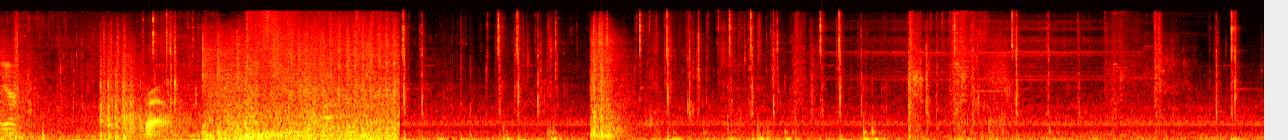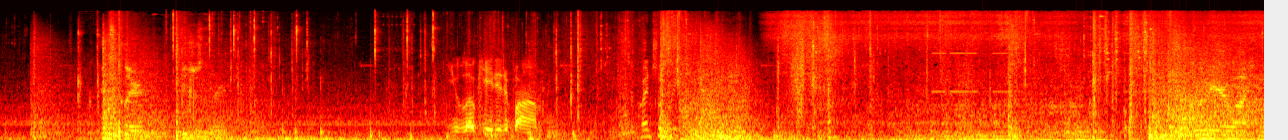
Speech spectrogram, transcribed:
Yeah. Bro. It's clear. He's just clear. You located a bomb. Sequential I'm here watching.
